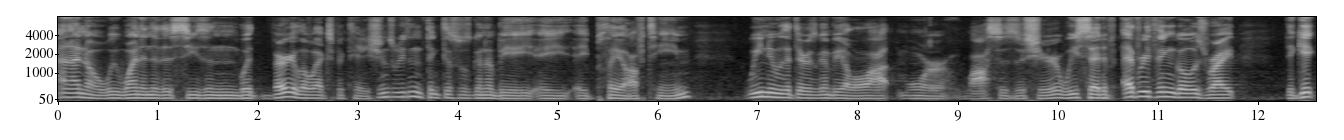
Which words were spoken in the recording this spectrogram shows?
And I know we went into this season with very low expectations. We didn't think this was going to be a, a playoff team. We knew that there was going to be a lot more losses this year. We said if everything goes right, they get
